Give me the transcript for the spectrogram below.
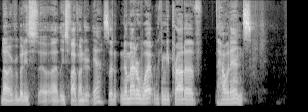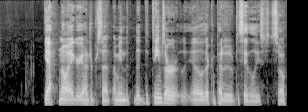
No, everybody's uh, at least 500. Yeah. So no matter what, we can be proud of how it ends. Yeah, no, I agree 100%. I mean, the, the, the, teams are, you know, they're competitive to say the least. So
